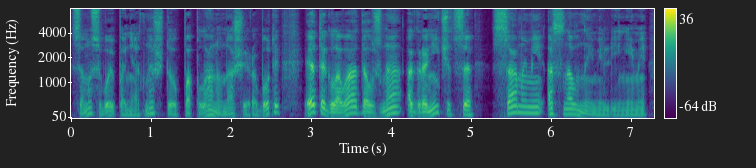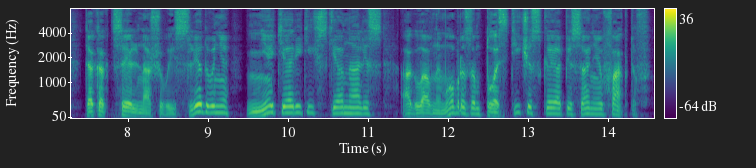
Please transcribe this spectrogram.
Само собой понятно, что по плану нашей работы эта глава должна ограничиться самыми основными линиями, так как цель нашего исследования не теоретический анализ, а главным образом пластическое описание фактов.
